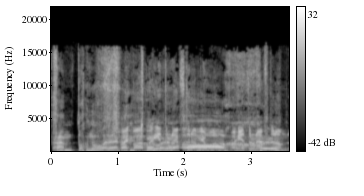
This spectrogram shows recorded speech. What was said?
15 år. eller? Vad, vad, vad heter hon i efternamn Johan? Vad heter hon i efternamn?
